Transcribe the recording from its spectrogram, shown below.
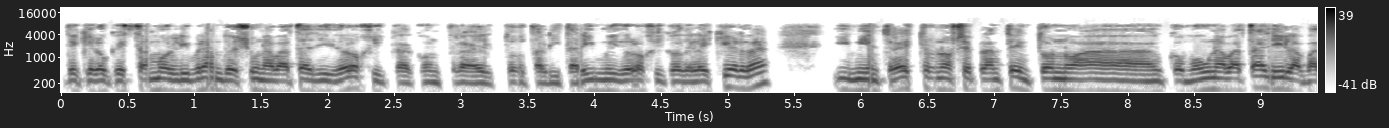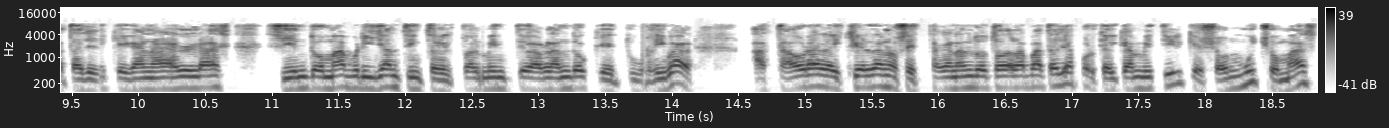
de que lo que estamos librando es una batalla ideológica contra el totalitarismo ideológico de la izquierda. Y mientras esto no se plantee en torno a como una batalla y las batallas hay que ganarlas siendo más brillante intelectualmente hablando que tu rival hasta ahora la izquierda nos está ganando todas las batallas porque hay que admitir que son mucho más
